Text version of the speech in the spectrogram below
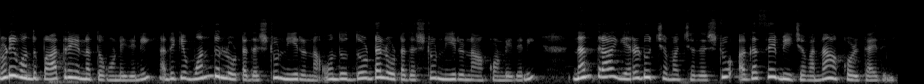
ನೋಡಿ, ಒಂದು ಪಾತ್ರೆಯನ್ನು ತೊಗೊಂಡಿದ್ದೀನಿ. ಅದಕ್ಕೆ ಒಂದು ಲೋಟದಷ್ಟು ನೀರನ್ನು, ಒಂದು ದೊಡ್ಡ ಲೋಟದಷ್ಟು ನೀರನ್ನು ಹಾಕ್ಕೊಂಡಿದ್ದೀನಿ ನಂತರ ಎರಡು ಚಮಚದಷ್ಟು ಅಗಸೆ ಬೀಜವನ್ನು ಹಾಕ್ಕೊಳ್ತಾ ಇದ್ದೀನಿ.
